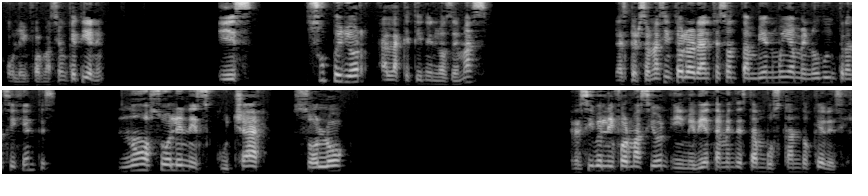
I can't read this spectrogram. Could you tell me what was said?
o la información que tiene es superior a la que tienen los demás. Las personas intolerantes son también muy a menudo intransigentes. No suelen escuchar, solo reciben la información e inmediatamente están buscando qué decir.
